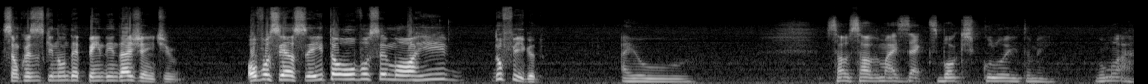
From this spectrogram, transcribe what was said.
são coisas que não dependem da gente. Ou você aceita ou você morre do fígado. Aí o. Salve, salve, mais Xbox colou aí também. Vamos lá.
